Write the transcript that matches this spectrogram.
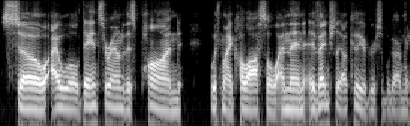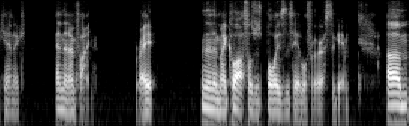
So I will dance around this pond with my colossal, and then eventually I'll kill your Crucible Guard mechanic, and then I'm fine, right? And then my colossal just bullies the table for the rest of the game. Um,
